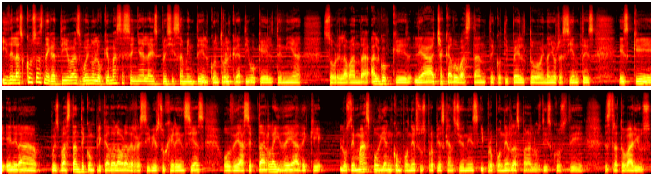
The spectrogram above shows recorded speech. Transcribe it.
Y de las cosas negativas, bueno, lo que más se señala es precisamente el control creativo que él tenía sobre la banda, algo que le ha achacado bastante Cotipelto en años recientes, es que él era pues bastante complicado a la hora de recibir sugerencias o de aceptar la idea de que los demás podían componer sus propias canciones y proponerlas para los discos de Stratovarius.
